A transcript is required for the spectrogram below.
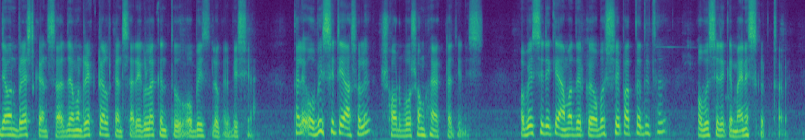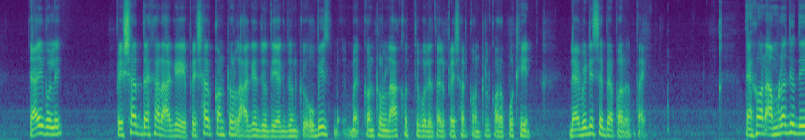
যেমন ব্রেস্ট ক্যান্সার যেমন রেকটাল ক্যান্সার এগুলো কিন্তু ওবিস লোকের বেশি হয়। তাহলে ওবিসিটি আসলে সর্বসংখ্য একটা জিনিস। ওবিসিটিকে আমাদেরকে অবশ্যই পাত্তা দিতে হবে ওবিসিটিকে ম্যানেজ করতে হবে। যাই বলি প্রেশার দেখার আগে প্রেশার কন্ট্রোল আগে যদি একজনকে ওবিস কন্ট্রোল না করতে বলে, তাহলে প্রেশার কন্ট্রোল করা কঠিন। ডায়াবেটিসের ব্যাপারও তাই। এখন আমরা যদি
